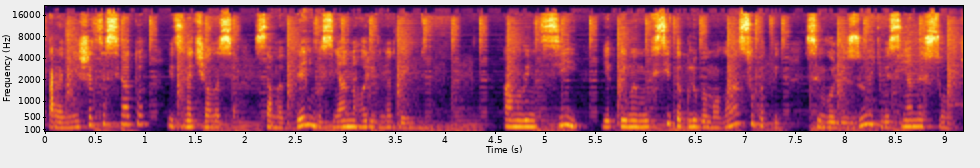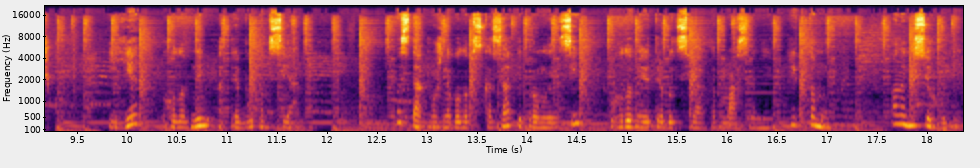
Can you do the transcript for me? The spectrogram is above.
а раніше це свято відзначалося саме в день весняного рівнодення. А млинці, якими ми всі так любимо ласувати, символізують весняне сонечко і є головним атрибутом свята. Ось так можна було б сказати про млинці, головний атрибут свята в масляної рік тому, але не сьогодні.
